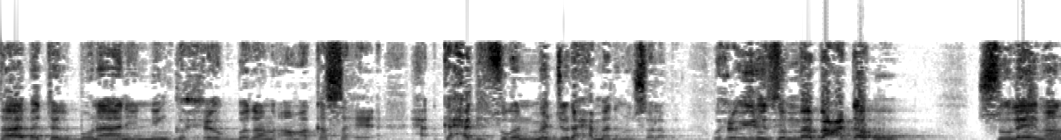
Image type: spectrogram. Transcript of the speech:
haabit albunani nin ka xoog badan ama ka ka xadid sugan ma jiro xamaad bnu slma wuxuu yidhi uma bacdahu sulaymaan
